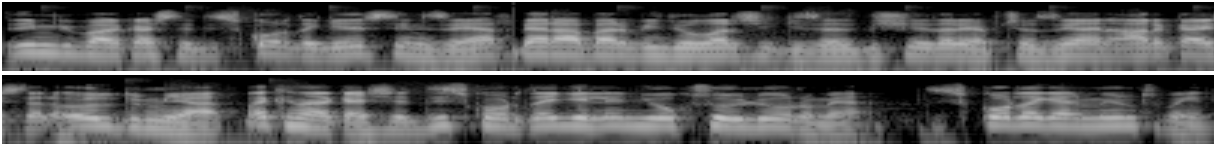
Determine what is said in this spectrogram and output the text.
Dediğim gibi arkadaşlar Discord'a gelirseniz eğer beraber videolar çekeceğiz bir şeyler yapacağız yani arkadaşlar öldüm ya. Bakın arkadaşlar Discord'a gelin yoksa ölüyorum ya. Discord'a gelmeyi unutmayın.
